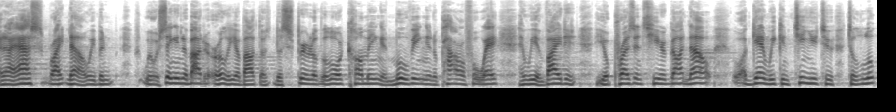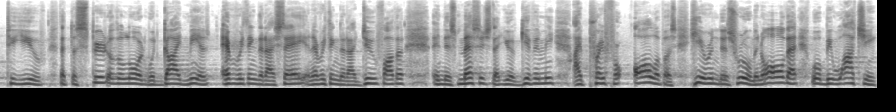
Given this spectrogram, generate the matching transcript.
And I ask right now, we've been, we were singing about it earlier about the, the Spirit of the Lord coming and moving in a powerful way. And we invited your presence here, God. Now, again, we continue to, to look to you that the Spirit of the Lord would guide me as everything that I say and everything that I do, Father, in this message that you have given me. I pray for all of us here in this room and all that will be watching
